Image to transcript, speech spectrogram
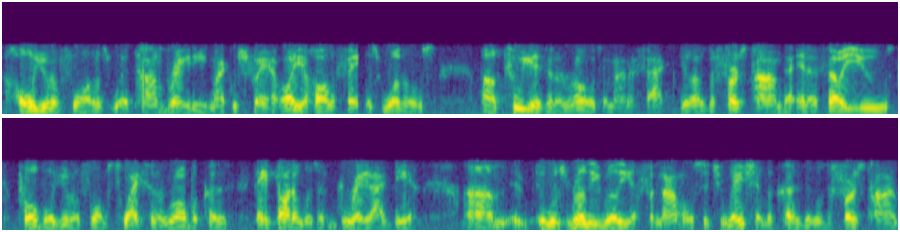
whole uniforms where Tom Brady, Michael Strahan, all your Hall of Famers wore those uh, two years in a row, as a matter of fact. You know, it was the first time that NFL used Pro Bowl uniforms twice in a row because they thought it was a great idea. Um, it, it was really, really a phenomenal situation because it was the first time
